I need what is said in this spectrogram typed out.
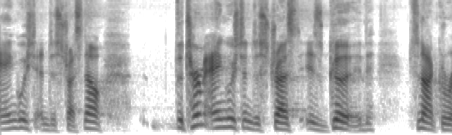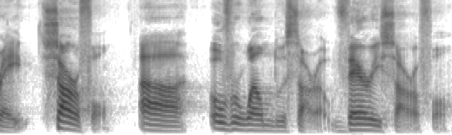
anguished and distressed. Now, the term anguished and distressed is good, it's not great, sorrowful. Uh, overwhelmed with sorrow, very sorrowful.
